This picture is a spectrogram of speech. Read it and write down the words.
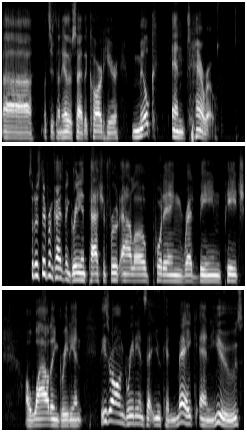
uh, let's see, it's on the other side of the card here milk and taro. So there's different kinds of ingredient passion fruit, aloe, pudding, red bean, peach, a wild ingredient. These are all ingredients that you can make and use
